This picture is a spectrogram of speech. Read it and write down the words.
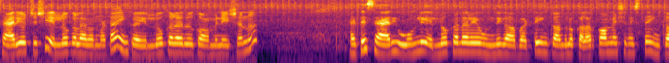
శారీ వచ్చేసి ఎల్లో కలర్ అనమాట ఇంకా ఎల్లో కలర్ కాంబినేషన్ అయితే శారీ ఓన్లీ ఎల్లో కలరే ఉంది కాబట్టి ఇంకా అందులో కలర్ కాంబినేషన్ ఇస్తే ఇంకా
